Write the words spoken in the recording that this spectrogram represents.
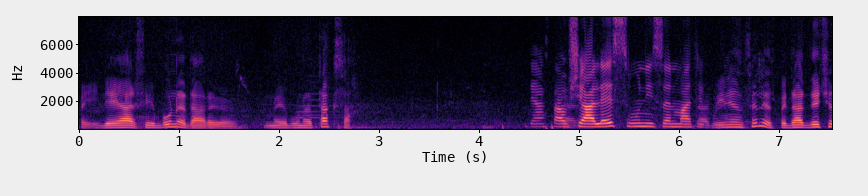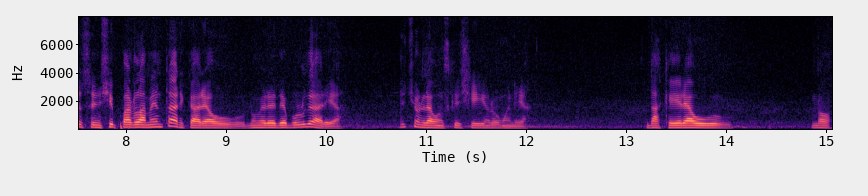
Păi ideea ar fi bună, dar uh, nu e bună taxa. De asta au și ales unii să înmatriculeze. Bineînțeles, păi dar de ce sunt și parlamentari care au numere de Bulgaria? De ce nu le-au înscris și ei în România? Dacă erau... No.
